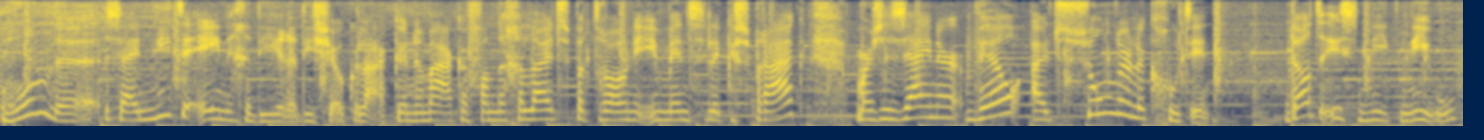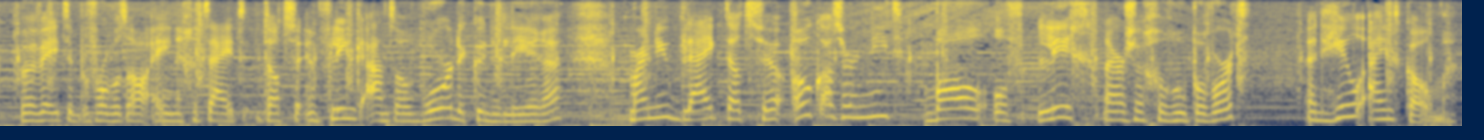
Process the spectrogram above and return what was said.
Honden zijn niet de enige dieren die chocola kunnen maken van de geluidspatronen in menselijke spraak, maar ze zijn er wel uitzonderlijk goed in. Dat is niet nieuw. We weten bijvoorbeeld al enige tijd dat ze een flink aantal woorden kunnen leren. Maar nu blijkt dat ze, ook als er niet bal of lig naar ze geroepen wordt, een heel eind komen.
